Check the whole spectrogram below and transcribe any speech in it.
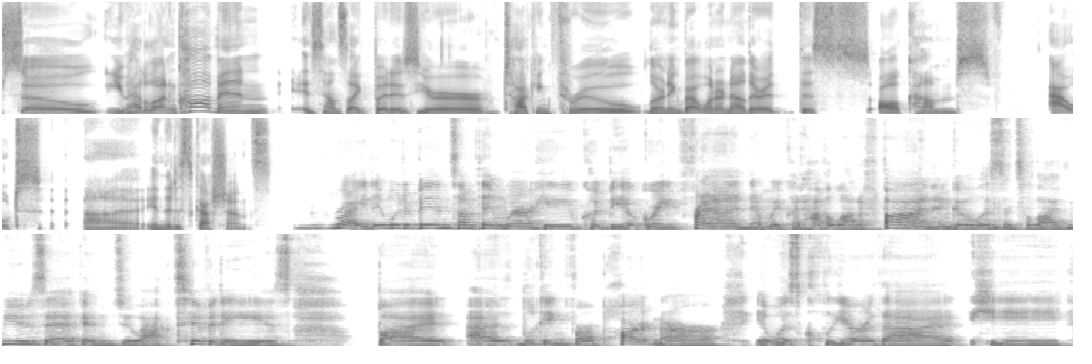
So you had a lot in common, it sounds like, but as you're talking through learning about one another, this all comes out uh, in the discussions. Right. It would have been something where he could be a great friend and we could have a lot of fun and go listen to live music and do activities. But uh, looking for a partner, it was clear that he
